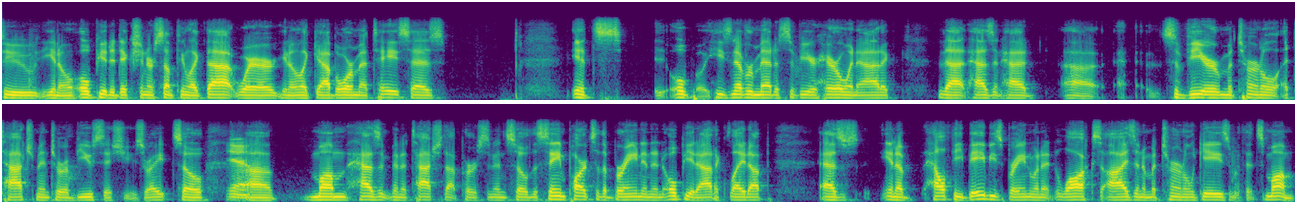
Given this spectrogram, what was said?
to you know opiate addiction or something like that where you know like gabor mate says it's op- he's never met a severe heroin addict that hasn't had uh severe maternal attachment or abuse issues right? So Yeah. uh, mom hasn't been attached to that person. And so the same parts of the brain in an opiate addict light up as in a healthy baby's brain when it locks eyes in a maternal gaze with its mom.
